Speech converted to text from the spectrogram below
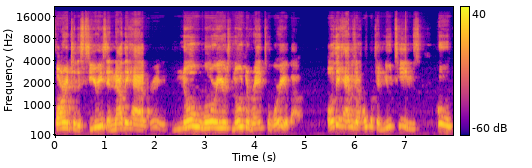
far into the series, and now they have no Warriors, no Durant to worry about. All they have is Yeah. a whole bunch of new teams who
